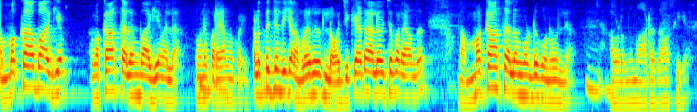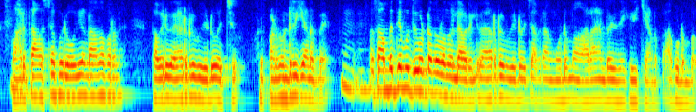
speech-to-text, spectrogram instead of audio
നമുക്ക് ആ ഭാഗ്യം നമുക്ക് ആ സ്ഥലം ഭാഗ്യമല്ല അങ്ങനെ പറയാൻ നോക്കാം ഇപ്പോഴത്തെ ചിന്തിക്കാം. നമ്മളൊരു ലോജിക്കായിട്ട് ആലോചിച്ച് പറയാവുന്നത് നമുക്ക് ആ സ്ഥലം കൊണ്ട് ഗുണമില്ല. അവിടെ നിന്ന് മാറി താമസിക്കുക മാറി താമസിച്ച പുരോഗതി ഉണ്ടാകുന്ന പറഞ്ഞു അപ്പോൾ അവർ വേറൊരു വീട് വെച്ചു. പണിതുകൊണ്ടിരിക്കുകയാണ് ഇപ്പോൾ അപ്പോൾ സാമ്പത്തിക ബുദ്ധിമുട്ടൊന്നും തോന്നുന്നില്ല അവരിൽ വേറൊരു വീട് വെച്ച് അവർ അങ്ങോട്ട് മാറാനുള്ള ഇതിലേക്ക് ഇരിക്കുകയാണ് ആ കുടുംബം.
